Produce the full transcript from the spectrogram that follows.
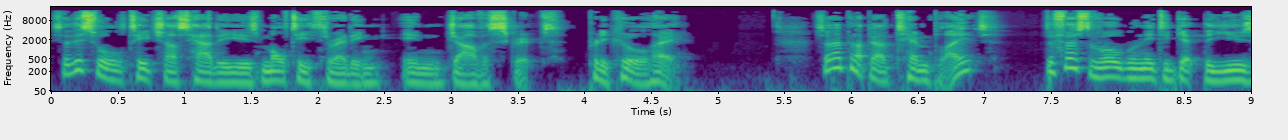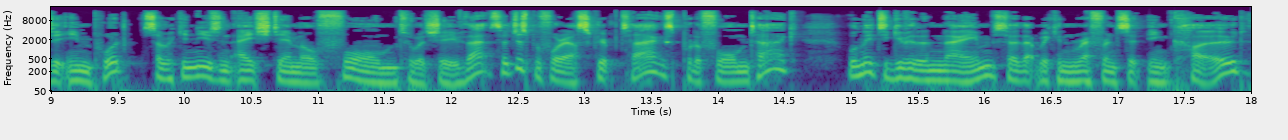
So this will teach us how to use multi-threading in JavaScript. Pretty cool, hey? So open up our template so first of all, we'll need to get the user input, so we can use an HTML form to achieve that. So just before our script tags, put a form tag. We'll need to give it a name so that we can reference it in code.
